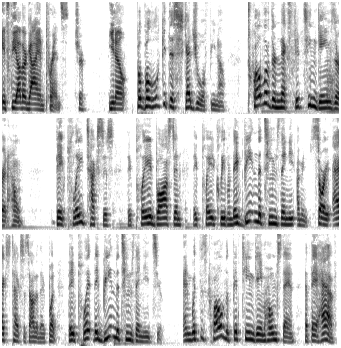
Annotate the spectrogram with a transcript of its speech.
it's the other guy in Prince. Sure. You know, But but look at this schedule, Fino. Twelve of their next fifteen games are at home. They've played Texas. They played Boston. They played Cleveland. They've beaten the teams they need. I mean, sorry, X Texas out of there, but they've played. They've beaten the teams they need to. And with this twelve to fifteen game homestand that they have,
